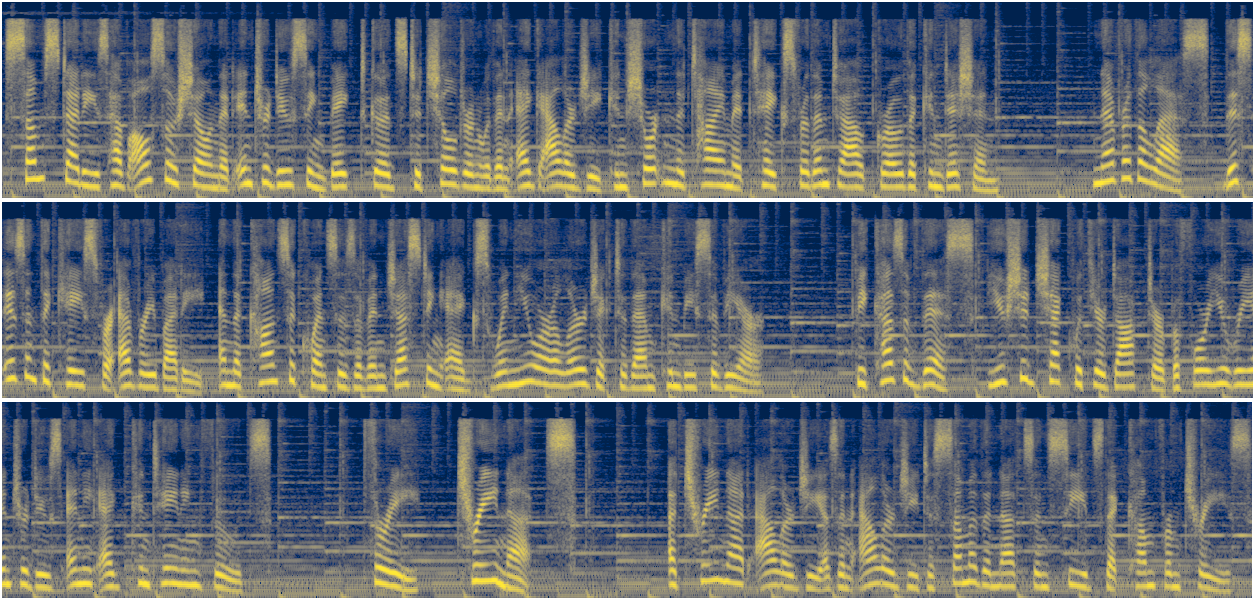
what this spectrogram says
Some studies have also shown that introducing baked goods to children with an egg allergy can shorten the time it takes for them to outgrow the condition. Nevertheless, this isn't the case for everybody, and the consequences of ingesting eggs when you are allergic to them can be severe. Because of this, you should check with your doctor before you reintroduce any egg-containing foods. 3. Tree nuts. A tree nut allergy is an allergy to some of the nuts and seeds that come from trees.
